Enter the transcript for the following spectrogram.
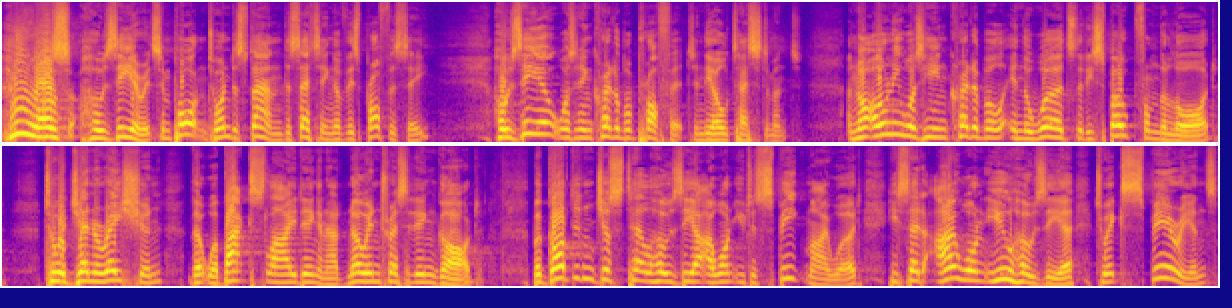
who was Hosea? It's important to understand the setting of this prophecy. Hosea was an incredible prophet in the Old Testament. And not only was he incredible in the words that he spoke from the Lord to a generation that were backsliding and had no interest in God, but God didn't just tell Hosea, I want you to speak my word. He said, I want you, Hosea, to experience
